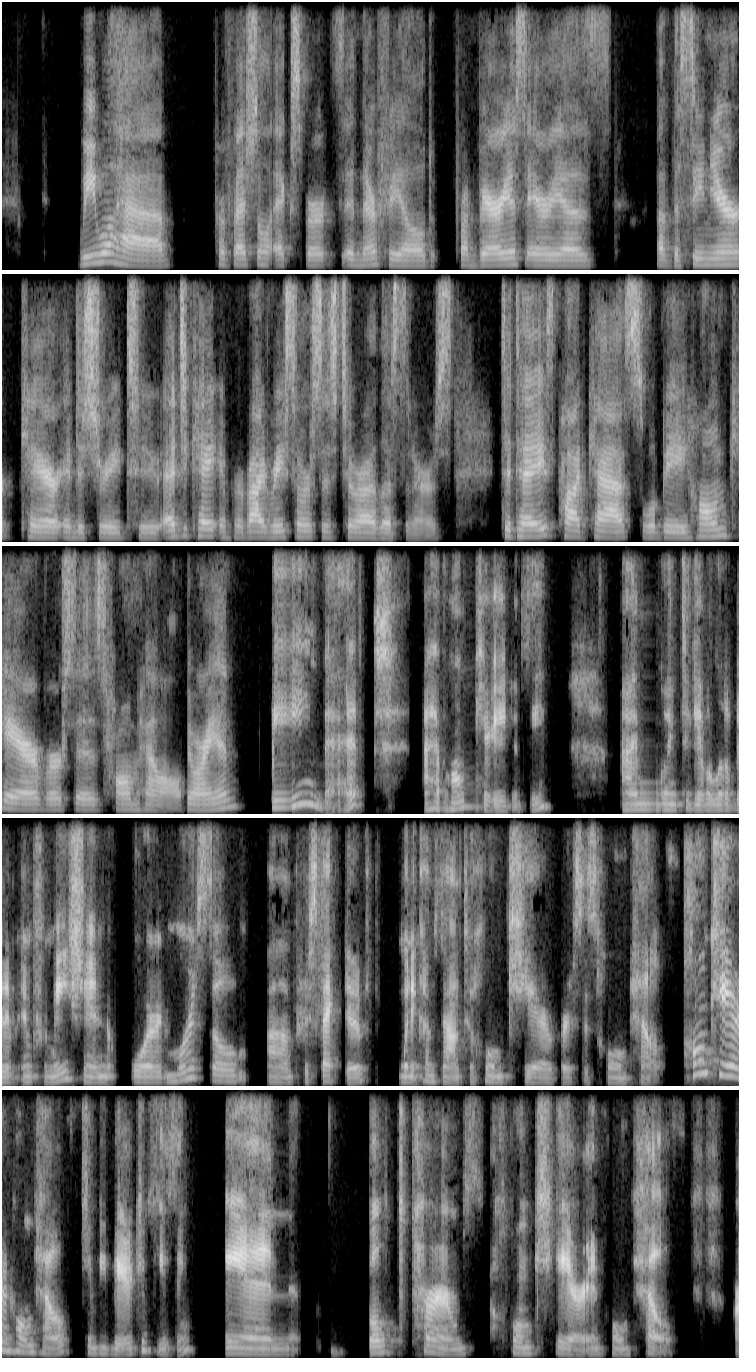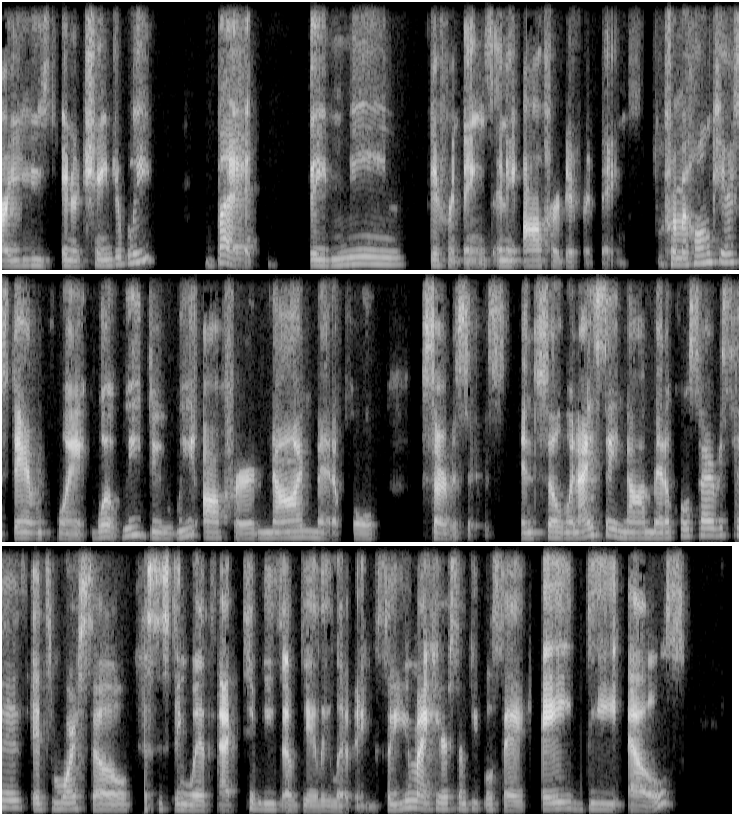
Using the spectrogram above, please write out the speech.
We will have professional experts in their field from various areas of the senior care industry to educate and provide resources to our listeners. Today's podcast will be home care versus home health. Dorian? Being that I have a home care agency, I'm going to give a little bit of information or more so um, perspective when it comes down to home care versus home health. Home care and home health can be very confusing, and both terms, home care and home health, are used interchangeably, but they mean different things and they offer different things. From a home care standpoint, what we do, we offer non medical services. And so when I say non medical services, it's more so assisting with activities of daily living. So you might hear some people say ADLs,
